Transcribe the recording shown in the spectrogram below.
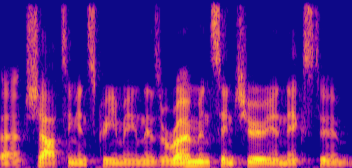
uh, shouting and screaming, and there's a Roman centurion next to him.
